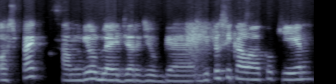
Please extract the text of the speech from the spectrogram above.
ospek sambil belajar juga. Gitu sih kalau aku Kin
